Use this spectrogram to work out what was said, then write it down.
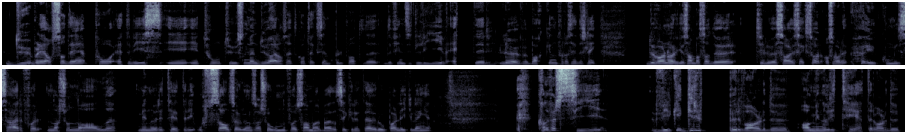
Du ble også det på et vis i, i 2000, men du er altså et godt eksempel på at det, det, finnes et liv etter Løvebakken, for å si det slik. Du var Norges ambassadør til USA i seks år, og så var du høykommissær for nasjonale minoriteter i OSSE, altså Organisasjonen for samarbeid og sikkerhet i Europa, like lenge. Kan du først si hvilke grupper var det du, av minoriteter var det du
